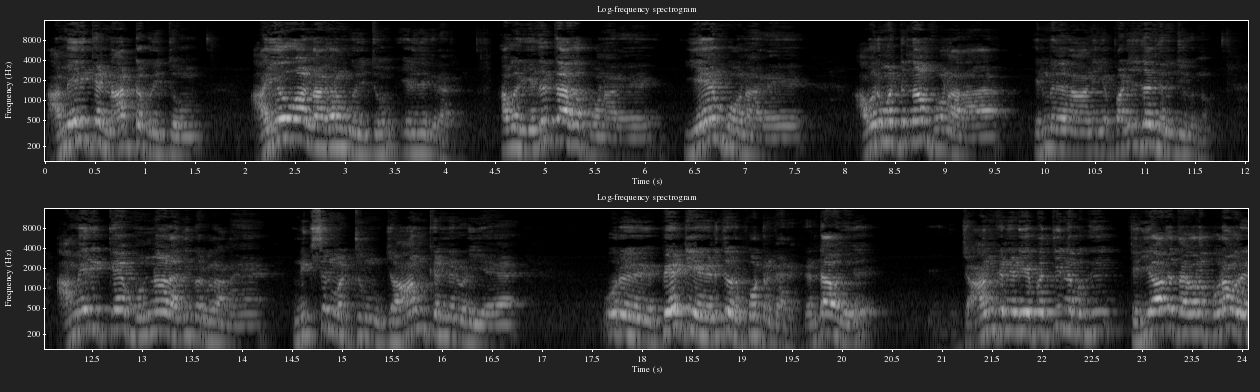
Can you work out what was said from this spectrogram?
அமெரிக்க நாட்டை குறித்தும் அயோவா நகரம் குறித்தும் எழுதியிருக்கிறார். அவர் எதற்காக போனார்? ஏன் போனார்? அவர் மட்டும்தான் போனாரா? என்பதெல்லாம் நீங்கள் படித்து தான் தெரிஞ்சுக்கணும். அமெரிக்க முன்னாள் அதிபர்களான நிக்சன் மற்றும் ஜான் கென்னருடைய ஒரு பேட்டியை எடுத்து அவர் போட்டிருக்காரு. ரெண்டாவது ஜான் கென்னடியை பற்றி நமக்கு தெரியாத தகவலை பூரா ஒரு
